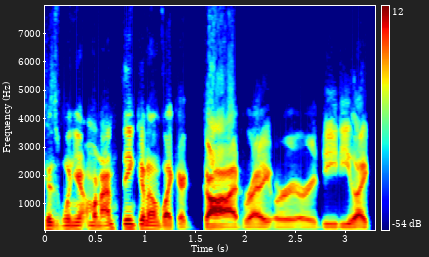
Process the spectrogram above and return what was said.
because when you when I'm thinking of like a god, right, or or a deity, like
